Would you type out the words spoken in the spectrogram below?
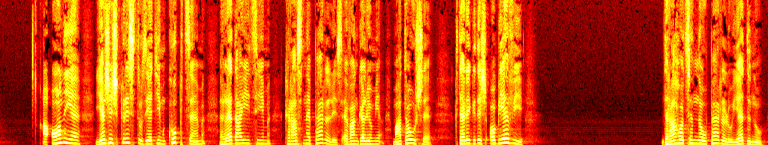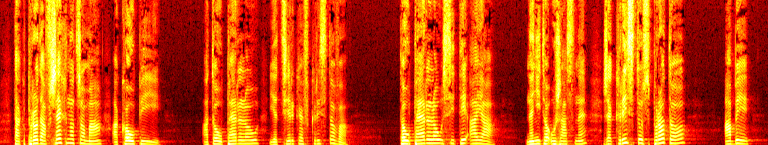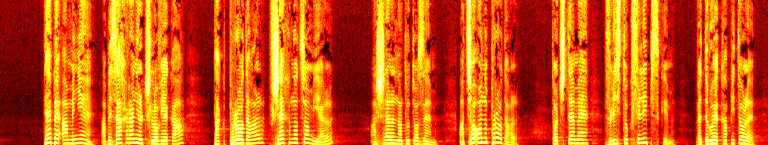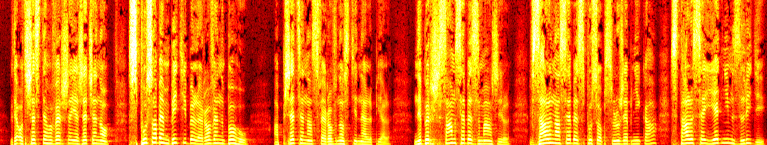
A on je, Ježíš Kristus je tím kupcem hledajícím krásné perly z Evangelium Matouše, který když objeví drahocennou perlu, jednu, tak prodá všechno, co má a koupí ji. A tou perlou je církev Kristova. Tou perlou si ty a já. Není to úžasné, že Kristus proto, aby tebe a mě, aby zachránil člověka, tak prodal všechno, co měl a šel na tuto zem. A co on prodal? To čteme v listu k Filipským ve druhé kapitole, kde od šestého verše je řečeno, způsobem bytí byl roven Bohu a přece na své rovnosti nelpěl. Nebrž sám sebe zmářil, vzal na sebe způsob služebníka, stal se jedním z lidí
